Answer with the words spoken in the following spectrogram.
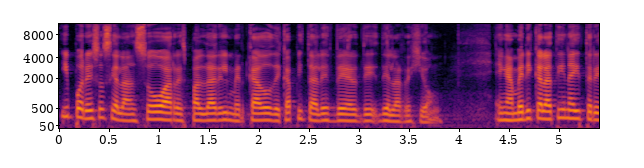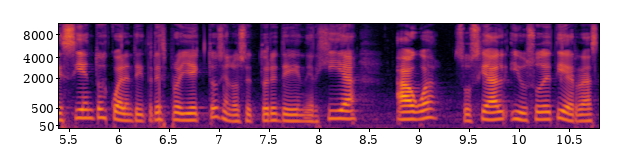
y por eso se lanzó a respaldar el mercado de capitales verde de la región. En América Latina hay 343 proyectos en los sectores de energía, agua, social y uso de tierras,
